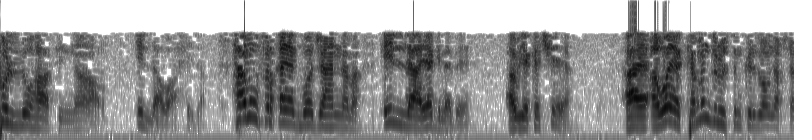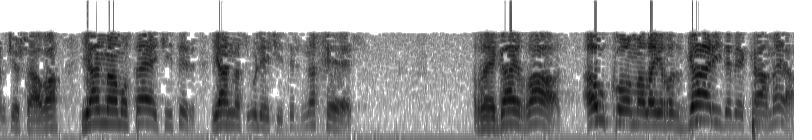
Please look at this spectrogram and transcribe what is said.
كلها في النار إلا واحدة. همو فرقة يكبو جهنم إلا يجنبه أو يكتشيه ئایا ئەوەیە کە من دروستم کردووە و نەخشم کێشاوە یان مامۆسایەکی تر یان مەسئولێکی تر نەخێر ڕێگای ڕاست ئەو کۆمەڵی ڕزگاری دەبێت کامەیە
